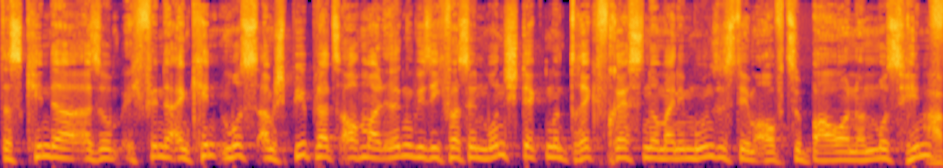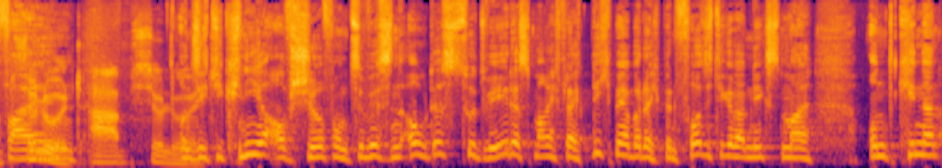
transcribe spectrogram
dass Kinder, also ich finde, ein Kind muss am Spielplatz auch mal irgendwie sich was in den Mund stecken und Dreck fressen, um ein Immunsystem aufzubauen und muss hinfallen. Absolut, absolut. Und sich die Knie aufschürfen, um zu wissen, oh, das tut weh, das mache ich vielleicht nicht mehr, aber ich bin vorsichtiger beim nächsten Mal. Und Kindern,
